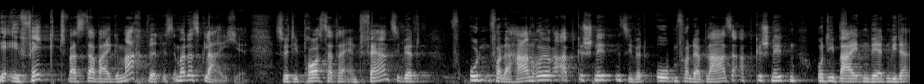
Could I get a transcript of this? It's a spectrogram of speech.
Der Effekt, was dabei gemacht wird, ist immer das gleiche. Es wird die Prostata entfernt, sie wird unten von der Harnröhre abgeschnitten, sie wird oben von der Blase abgeschnitten und die beiden werden wieder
